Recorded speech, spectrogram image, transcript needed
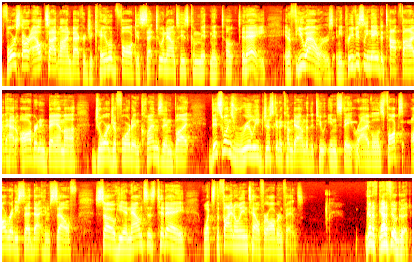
four star outside linebacker Jakaleb Faulk is set to announce his commitment to- today in a few hours. And he previously named a top five that had Auburn and Bama, Georgia, Florida, and Clemson. But this one's really just going to come down to the two in state rivals. Faulk's already said that himself. So he announces today what's the final intel for Auburn fans? Gonna gotta feel good.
